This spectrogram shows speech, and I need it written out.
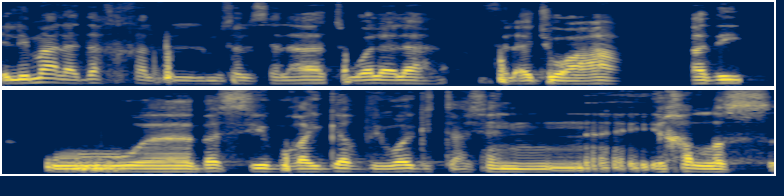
اللي ما له دخل في المسلسلات ولا له في الأجواء هذه وبس يبغى يقضي وقت عشان يخلص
